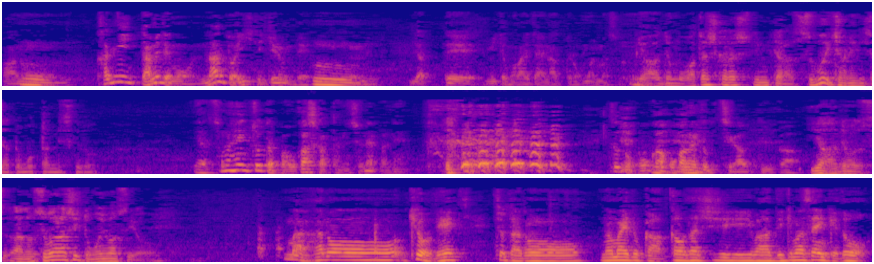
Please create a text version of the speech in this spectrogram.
は、あのー仮にダメでも、なんとは生きていけるんで、うんうんやってみてもらいたいなって思います。いや、でも私からしてみたらすごいチャレンジだと思ったんですけど。いや、その辺ちょっとやっぱおかしかったんですよね、やっぱね。ちょっと他、他の人と違うっていうか。いや、でもす、あの、素晴らしいと思いますよ。まあ、あのー今日ね、ちょっとあのー名前とか顔出しはできませんけど、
